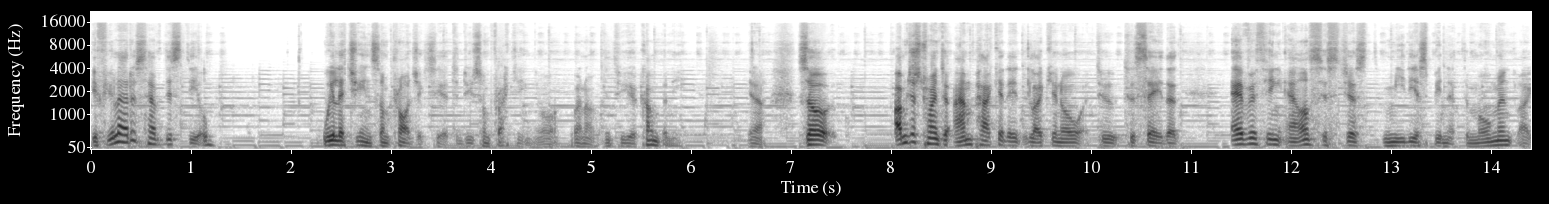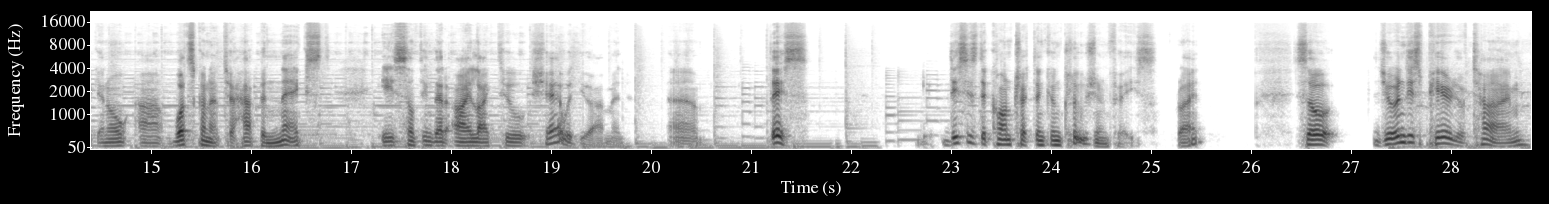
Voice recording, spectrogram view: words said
if you let us have this deal, we'll let you in some projects here to do some fracking or you know into your company." Yeah. So I'm just trying to unpack it, like you know, to to say that everything else is just media spin at the moment. Like you know, uh, what's going to happen next is something that I like to share with you, Ahmed. Um, this, this is the contract and conclusion phase, right? So during this period of time,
